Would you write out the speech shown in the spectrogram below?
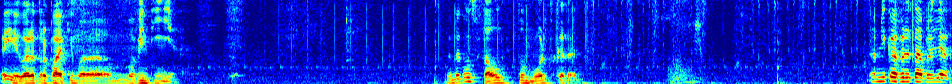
Aí, agora dropar aqui uma, uma vintinha. Anda Gonçalo, estou morto, caralho. A minha caveira está a brilhar.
